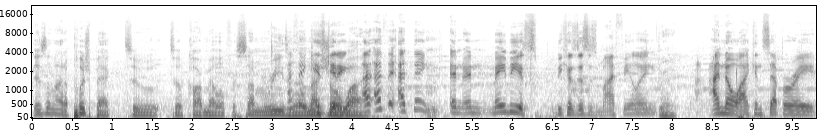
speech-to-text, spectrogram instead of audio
there's a lot of pushback to to Carmelo for some reason. I think I'm not he's sure getting. why. I, I think. I think, and and maybe it's because this is my feeling. right. I know I can separate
